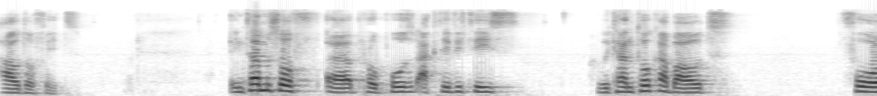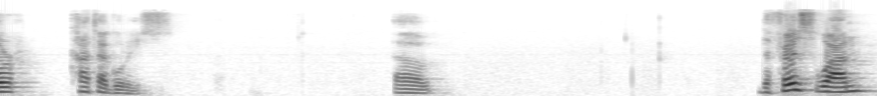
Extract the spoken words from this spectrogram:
out of it. In terms of uh, proposed activities, we can talk about four categories. Uh, the first one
